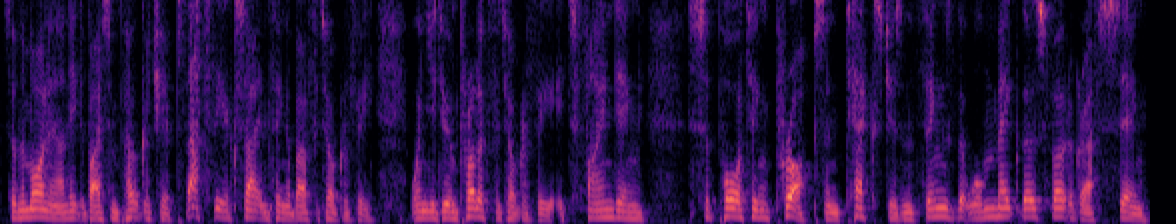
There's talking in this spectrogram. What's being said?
So in the morning, I need to buy some poker chips. That's the exciting thing about photography. When you're doing product photography, it's finding supporting props and textures and things that will make those photographs sing.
